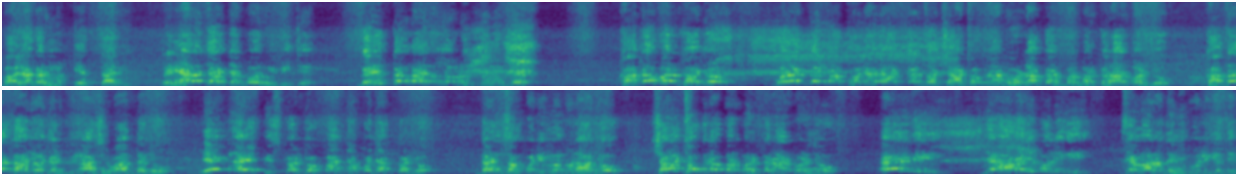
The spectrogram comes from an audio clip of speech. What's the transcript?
भाल्या घर मग तेच चाली. रण्याला चाचा बरोबर हुईचे गरीब कंगाय एवढं तुम्ही खाता बर खाजो. તો છ ઠોકરા ઢોડા કર પર બરકરાર પડજો ખાતા ખાજો ઝડપીના આશીર્વાદ દેજો. એકના એક પીસ કરજો પાંચના પચાસ કરજો. દંડ સંપત્તિમાં ડુલાવજો છ છોકરા પર બરકરાર પડજો એની જે આગળ બોલી ગઈ જે મારા ધની બોલી ગઈ તે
